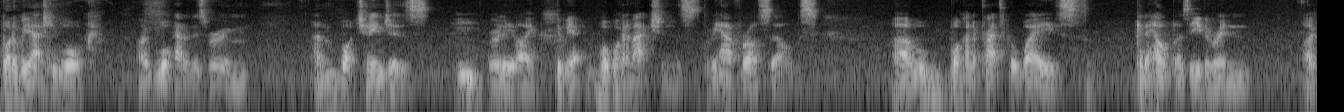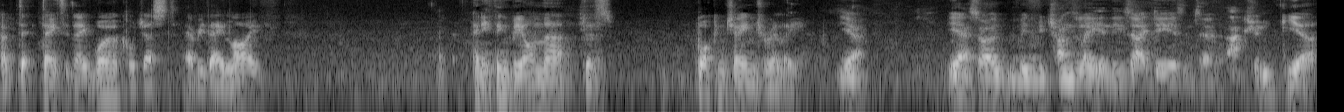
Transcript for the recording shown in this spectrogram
what do we actually walk like walk out of this room and what changes Mm. really like do we what, what kind of actions do we have for ourselves uh, what kind of practical ways can it help us either in like a day to day work or just everyday life anything beyond that just what can change really Yeah, yeah. So we'd be translating these ideas into action. yeah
